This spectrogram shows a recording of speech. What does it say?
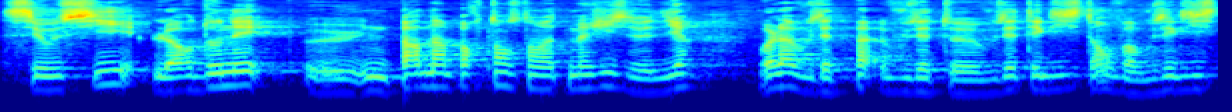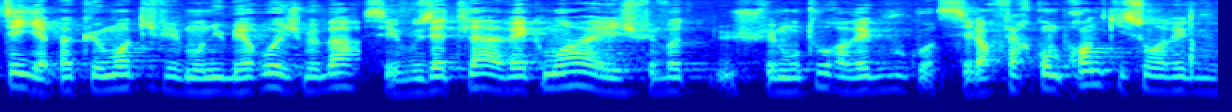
c'est aussi leur donner une part d'importance dans votre magie, ça veut dire voilà, vous êtes pas, vous êtes, euh, vous êtes existant. Enfin, vous existez. Il n'y a pas que moi qui fais mon numéro et je me barre. C'est vous êtes là avec moi et je fais votre, je fais mon tour avec vous quoi. C'est leur faire comprendre qu'ils sont avec vous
